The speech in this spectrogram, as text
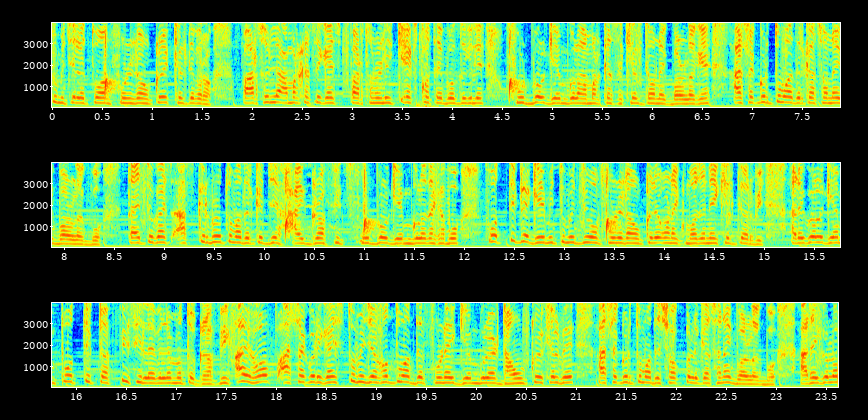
তুমি চাইলে তোমার ফোনে ডাউন করে খেলতে পারো। পার্সোনালি আমার কাছে গাইস পার্সোনালি এক কথায় বলতে গেলে ফুটবল গেমগুলো আমার কাছে খেলতে অনেক ভালো লাগে, আশা করি তোমাদের কাছে অনেক ভালো লাগবো। তাই তো গাইস আজকের ভিডিও তোমাদেরকে যে হাই গ্রাফিক্স ফুটবল গেমগুলো দেখাবো, প্রত্যেকটা গেমই তুমি তোমার ফোনে ডাউন করে অনেক মজা নিয়ে খেলতে পারবে। আর এগুলো গেম প্রত্যেকটা পিসি লেভেলের মতো গ্রাফিক্স আই হোপ আশা করি গাইস তুমি যখন তোমাদের ফোনে গেমগুলো ডাউনলোড করে খেলবে, আশা করি তোমাদের সকলের কাছে অনেক ভালো লাগবে। আর এগুলো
